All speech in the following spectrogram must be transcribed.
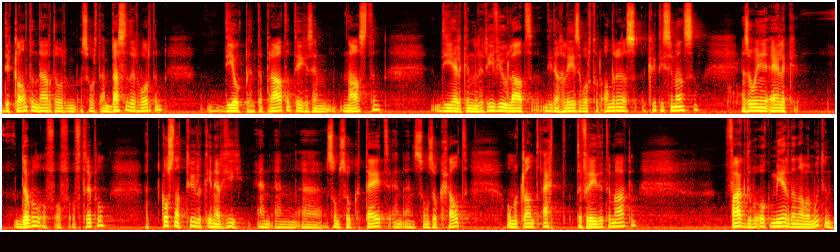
de klanten daardoor een soort ambassador worden, die ook begint te praten tegen zijn naasten, die eigenlijk een review laat die dan gelezen wordt door andere kritische mensen. En zo win je eigenlijk dubbel of, of, of trippel. Het kost natuurlijk energie en, en uh, soms ook tijd en, en soms ook geld om een klant echt tevreden te maken vaak doen we ook meer dan dat we moeten.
